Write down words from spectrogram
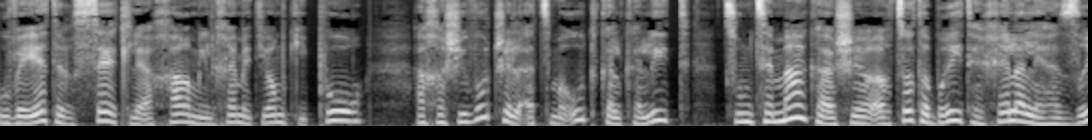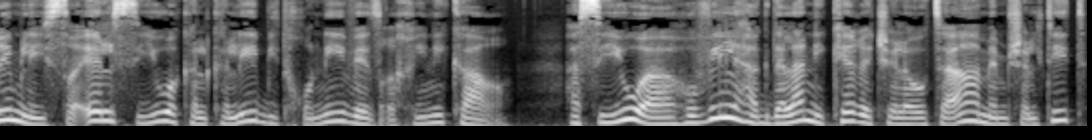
וביתר שאת לאחר מלחמת יום כיפור, החשיבות של עצמאות כלכלית צומצמה כאשר ארצות הברית החלה להזרים לישראל סיוע כלכלי, ביטחוני ואזרחי ניכר. הסיוע הוביל להגדלה ניכרת של ההוצאה הממשלתית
